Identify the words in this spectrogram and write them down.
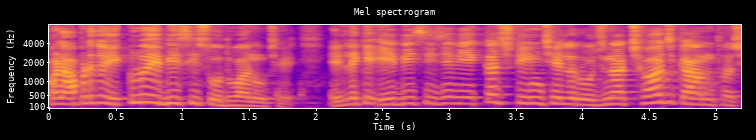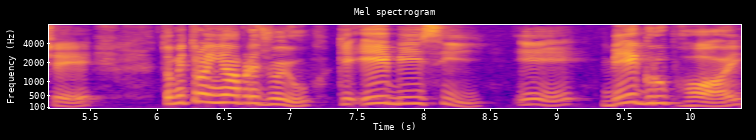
પણ આપણે તો એકલું એબીસી શોધવાનું છે. એટલે કે એબીસી જેવી એક જ ટીમ છે એટલે રોજના છ જ કામ થશે. તો મિત્રો અહીંયા આપણે જોયું કે એબીસી એ બે ગ્રુપ હોય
